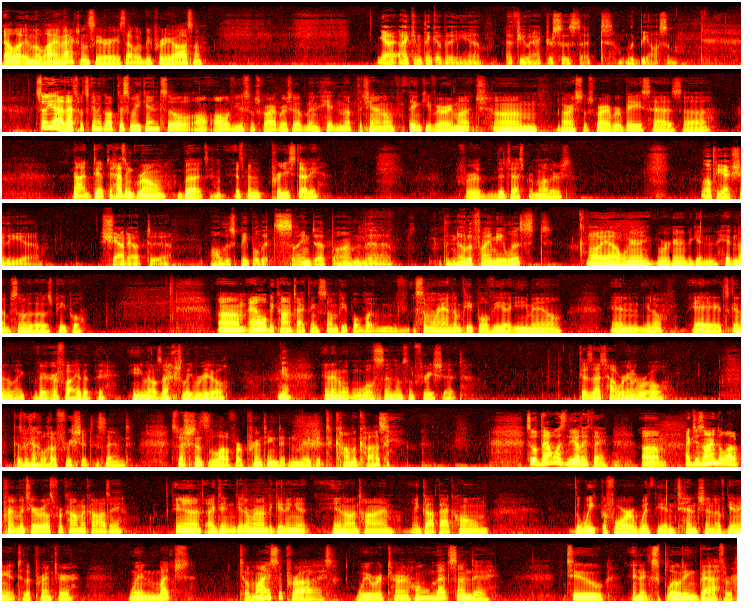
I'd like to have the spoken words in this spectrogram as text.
Ella in the live action series, that would be pretty awesome. Yeah, I can think of a uh, a few actresses that would be awesome. So yeah, that's what's going to go up this weekend. So all, all of you subscribers who have been hitting up the channel, thank you very much. Um, our subscriber base has uh, not dipped; it hasn't grown, but it's been pretty steady for the desperate mothers. Well, if you actually uh, shout out to all those people that signed up on the the notify me list, Oh yeah, we're gonna we're gonna be getting hitting up some of those people. Um, and we'll be contacting some people, but some random people via email, and you know, a it's gonna like verify that the email is actually real. Yeah. and then we'll send them some free shit. Because that's how we're gonna roll. Because we got a lot of free shit to send, especially since a lot of our printing didn't make it to Kamikaze. so that was the other thing. Um, I designed a lot of print materials for Kamikaze, and I didn't get around to getting it in on time. And got back home the week before with the intention of getting it to the printer. When, much to my surprise, we returned home that Sunday to an exploding bathroom.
